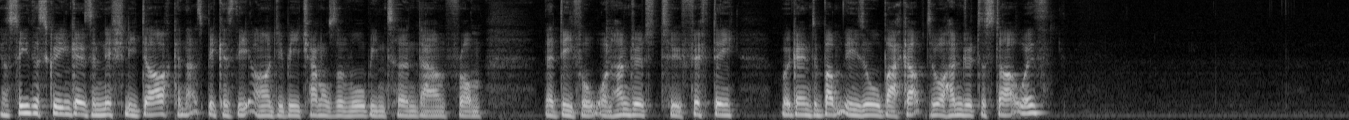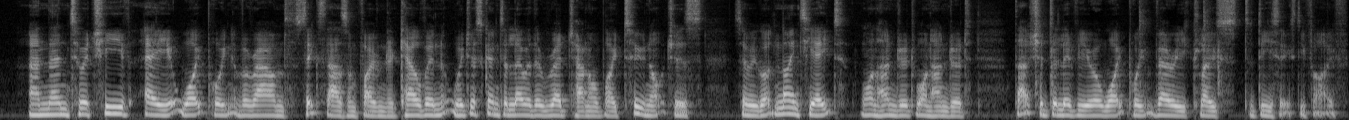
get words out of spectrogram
You'll see the screen goes initially dark and that's because the RGB channels have all been turned down from their default 100 to 50. We're going to bump these all back up to 100 to start with. And then to achieve a white point of around 6500 Kelvin, we're just going to lower the red channel by two notches. So we've got 98, 100, 100. That should deliver you a white point very close to D65.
